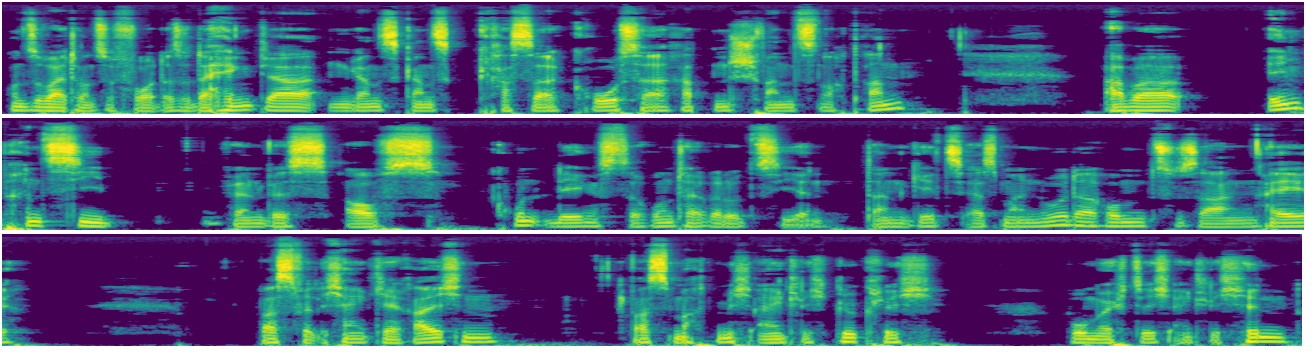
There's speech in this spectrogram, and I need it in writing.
und so weiter und so fort. Also da hängt ja ein ganz, ganz krasser, großer Rattenschwanz noch dran. Aber im Prinzip, wenn wir es aufs Grundlegendste runter reduzieren, dann geht es erstmal nur darum zu sagen, hey, was will ich eigentlich erreichen? Was macht mich eigentlich glücklich? Wo möchte ich eigentlich hin?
